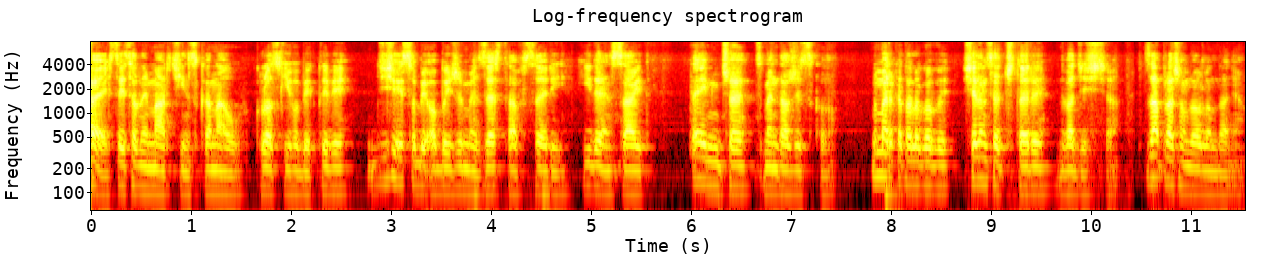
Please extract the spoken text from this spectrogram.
Cześć, z tej strony Marcin z kanału Klocki w obiektywie. Dzisiaj sobie obejrzymy zestaw serii Hidden Side Tajemnicze Cmentarzysko. Numer katalogowy 70420. Zapraszam do oglądania.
